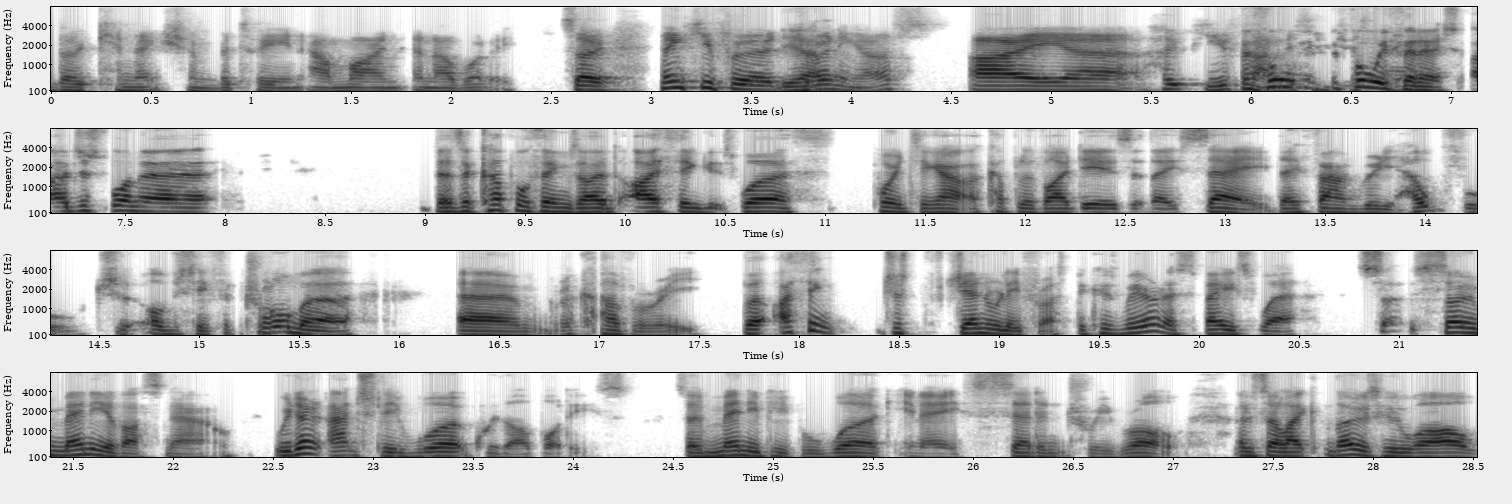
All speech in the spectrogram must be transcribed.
the connection between our mind and our body. So thank you for yeah. joining us. I uh, hope you before we, before we finish. I just want to. There's a couple of things I I think it's worth pointing out. A couple of ideas that they say they found really helpful, obviously for trauma um, recovery, but I think just generally for us because we're in a space where so, so many of us now, we don't actually work with our bodies. So many people work in a sedentary role. And so, like, those who are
